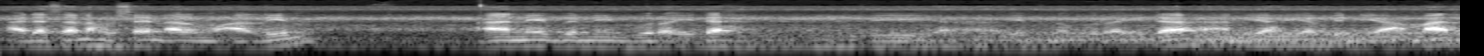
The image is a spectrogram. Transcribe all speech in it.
hadasana Husain al Muallim Ani bin Buraidah di uh, Ibnu Buraidah an Yahya bin Ya'mar.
